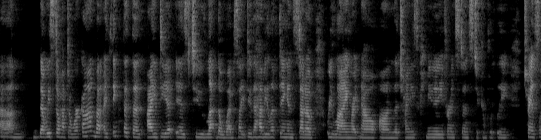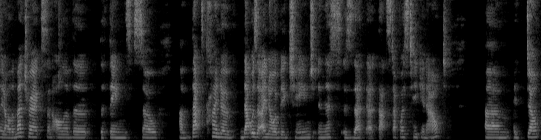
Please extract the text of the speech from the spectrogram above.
um, that we still have to work on. But I think that the idea is to let the website do the heavy lifting instead of relying right now on the Chinese community, for instance, to completely translate all the metrics and all of the the things. So um, that's kind of that was I know a big change in this is that that, that step was taken out. Um, I don't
